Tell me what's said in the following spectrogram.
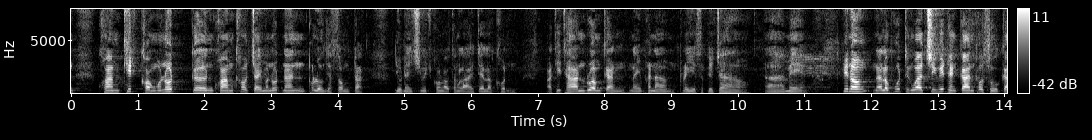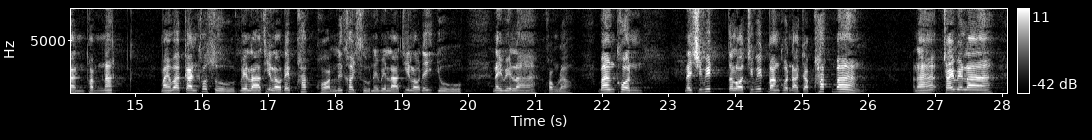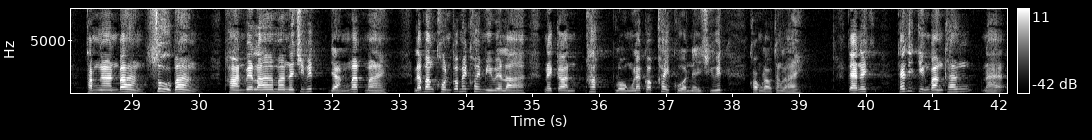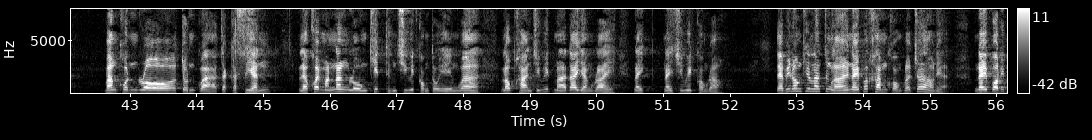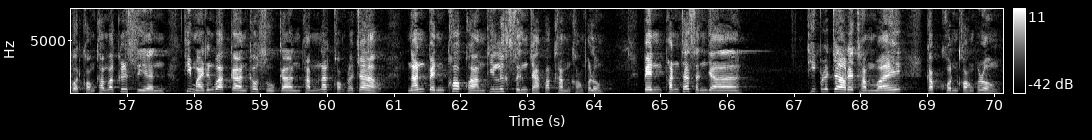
ความคิดของมนุษย์ เกินความเข้าใจมนุษย์นั้น พระองค์จะทรงตรัสอยู่ในชีวิตของเราทั้งหลายแต่ละคน อธิษฐานร่วมกันในพระนามพระเยซูคริสต์เจ้าอาเมนพี่น้องเราพูดถึงว่าชีวิตแห่งการเข้าสู่การพำนัก หมายว่าการเข้าสู่เวลาที่เราได้พักผ่อนหรือเข้าสู่ในเวลาที่เราได้อยู่ในเวลาของเรา บางคนในชีวิตตลอดชีวิตบางคนอาจจะพักบ้างนะฮะใช้เวลาทำงานบ้าง สู้บ้าง ผ่านเวลามาในชีวิตอย่างมากมาย และบางคนก็ไม่ค่อยมีเวลาในการพักลงและก็ไข้ควรในชีวิตของเราทั้งหลาย แต่ในแท้ที่จริงบางครั้งนะฮะบางคนรอจนกว่าจะเกษียณ แล้วค่อยมานั่งลงคิดถึงชีวิตของตัวเองว่าเราผ่านชีวิตมาได้อย่างไรในในชีวิตของเรา แต่พี่น้องที่รักทั้งหลายในพระคำของพระเจ้าเนี่ยในบริบทของคำว่าคริสเตียนที่หมายถึงว่าการเข้าสู่การพำนักของพระเจ้า นั้นเป็นข้อความที่ลึกซึ้งจากพระคำของพระองค์เป็นพันธสัญญาที่พระเจ้าได้ทำไว้กับคนของพระองค์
